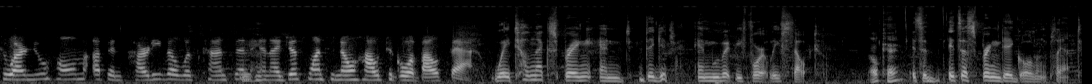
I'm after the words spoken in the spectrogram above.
to our new home up in Platteville, Wisconsin, Mm-hmm. and I just want to know how to go about that. Wait till next spring and dig it and move it before it leaves out. Okay. It's a it's a spring day golden plant.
